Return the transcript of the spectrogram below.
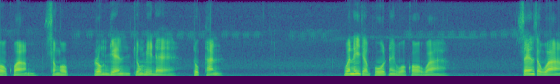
อความสงบร่มเย็นจงมีแด่ทุกท่าน วันนี้จะพูดในหัวข้อว่า แสงสว่าง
